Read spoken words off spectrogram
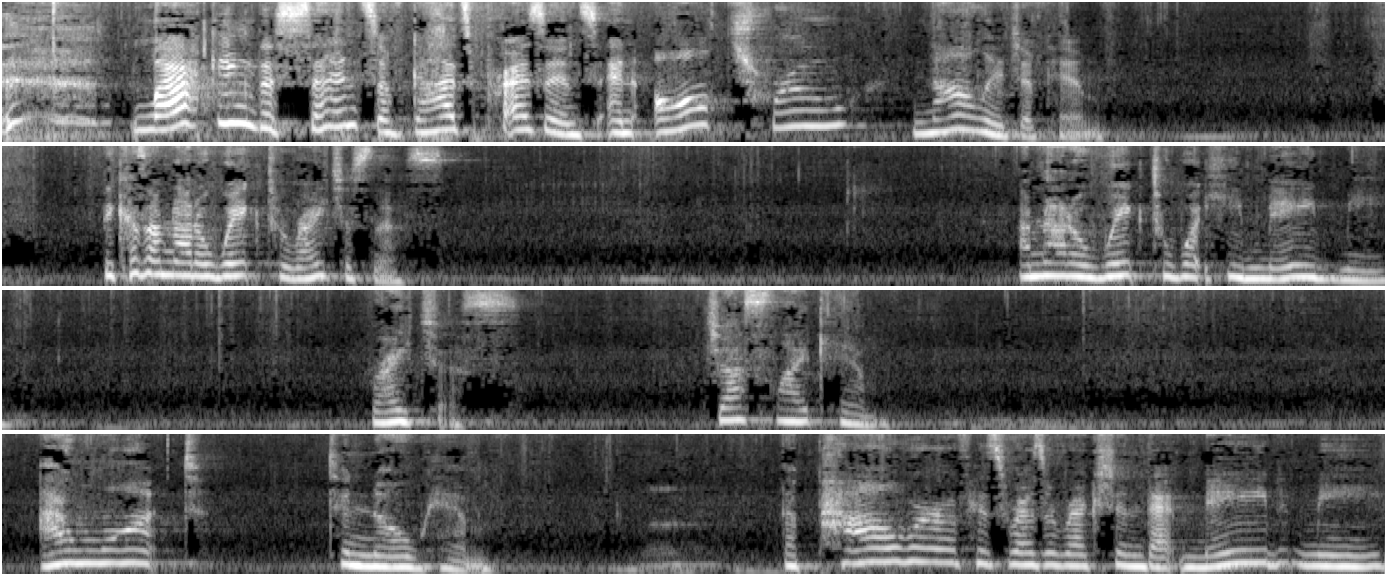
lacking the sense of God's presence and all true knowledge of Him because I'm not awake to righteousness. I'm not awake to what He made me righteous, just like Him. I want to know Him. The power of His resurrection that made me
